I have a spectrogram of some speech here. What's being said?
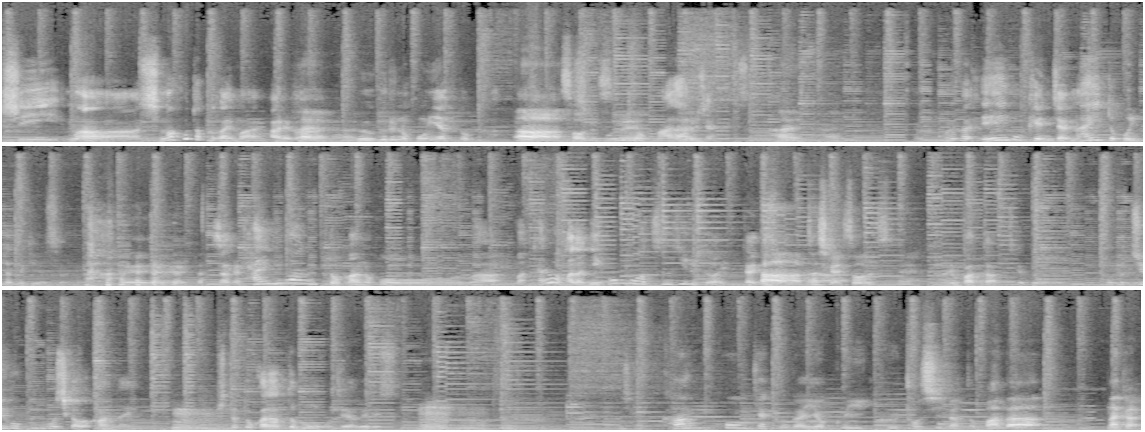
し、まあスマホとかが今あれば、はいはい。Google の翻訳とか。ああそうですね。そういうのまだあるじゃないですか、はいはい。これが英語圏じゃないところに行った時ですよね。えー台湾とかの方は、まあ、台湾はまだ日本語が通じる人はいたりするああから確かにそうですね。よかったんですけど、本当中国語しかわかんない。人とかだともうお手上げです。うんうんうん。確かに観光客がよく行く都市だとまだなんか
